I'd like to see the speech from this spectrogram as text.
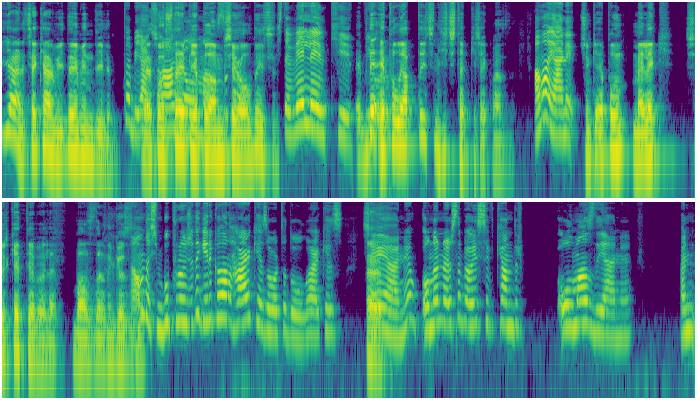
Yani çeker miydi emin değilim. Tabii Yani yani. sonuçta hep yapılan bir şey olduğu için. İşte velev ki. E bir de diyorum. Apple yaptığı için hiç tepki çekmezdi. Ama yani Çünkü Apple'ın melek şirket ya böyle bazılarının gözünde. tamam da şimdi bu projede geri kalan herkes Orta Doğulu. Herkes şey Evet. yani. Onların arasında bir Alicia Vikander olmazdı yani. Hani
